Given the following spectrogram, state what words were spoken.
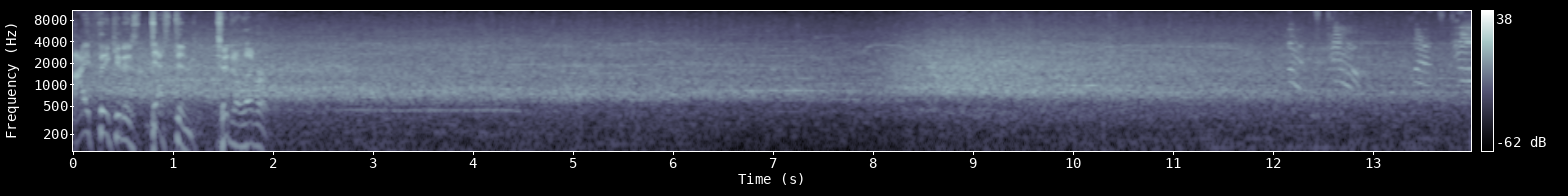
I think it is destined to deliver. Let's go! Let's go!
